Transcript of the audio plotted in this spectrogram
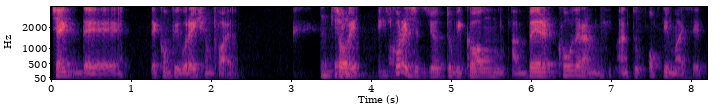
check the, the configuration file. Okay. So it encourages you to become a better coder and, and to optimize it.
